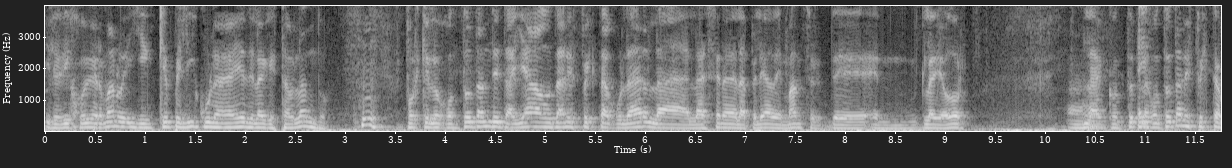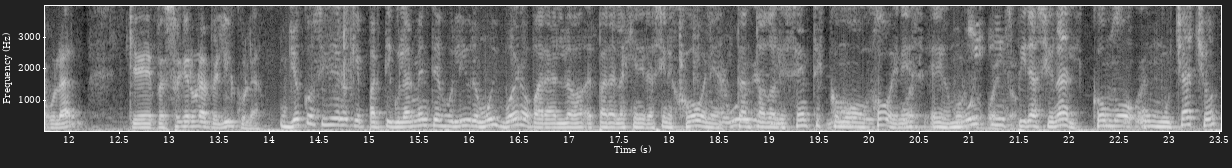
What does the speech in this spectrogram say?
y le dijo, oye hermano, ¿y en qué película es de la que está hablando? Porque lo contó tan detallado, tan espectacular la, la escena de la pelea de Manser de, en Gladiador. La contó, la contó tan espectacular que pensó que era una película. Yo considero que particularmente es un libro muy bueno para, los- para las generaciones jóvenes, Seguro tanto sí. adolescentes No, como jóvenes. supuesto, es por muy supuesto. inspiracional como un muchacho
